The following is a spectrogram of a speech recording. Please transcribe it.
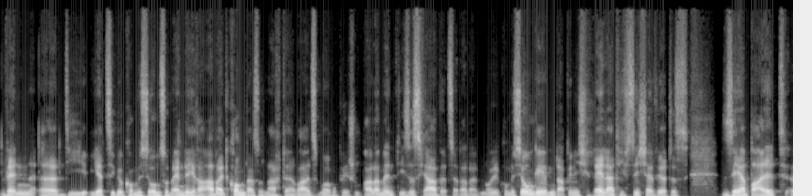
wenn äh, die jetzige Kommission zum Ende ihrer Arbeit kommt, also nach der Wahl zum Europäischen Parlament dieses Jahr wird es ja dann eine neue Kommission geben. Da bin ich relativ sicher, wird es sehr bald äh,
